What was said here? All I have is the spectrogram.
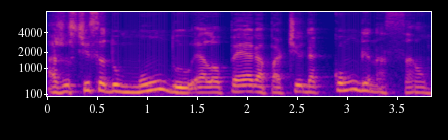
A justiça do mundo ela opera a partir da condenação.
